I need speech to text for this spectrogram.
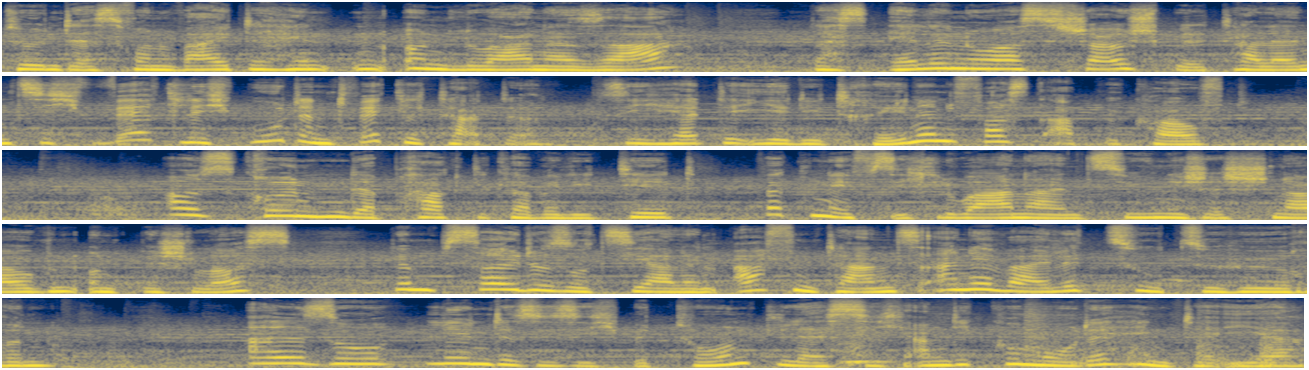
tönte es von weiter hinten und Luana sah, dass Eleanors Schauspieltalent sich wirklich gut entwickelt hatte. Sie hätte ihr die Tränen fast abgekauft. Aus Gründen der Praktikabilität verkniff sich Luana ein zynisches Schnauben und beschloss, dem pseudosozialen Affentanz eine Weile zuzuhören. Also lehnte sie sich betont lässig an die Kommode hinter ihr.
